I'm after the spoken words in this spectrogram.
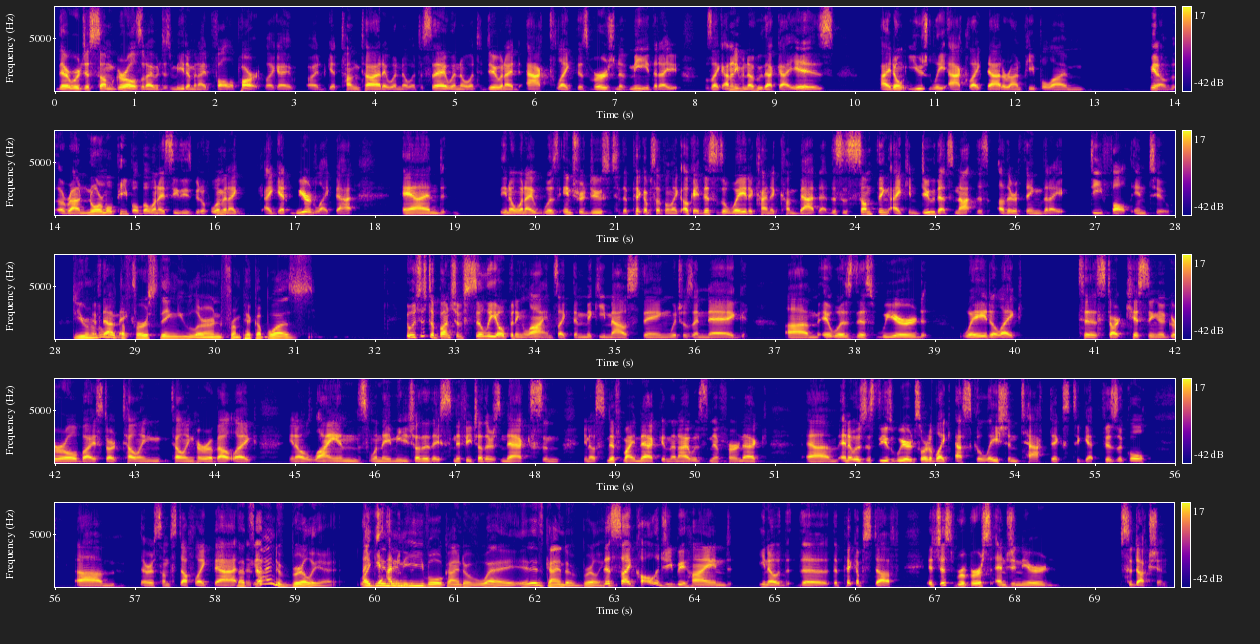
there were just some girls that I would just meet them and I'd fall apart. Like I I'd get tongue tied. I wouldn't know what to say. I wouldn't know what to do, and I'd act like this version of me that I was like, I don't even know who that guy is. I don't usually act like that around people I'm you know around normal people but when i see these beautiful women i i get weird like that and you know when i was introduced to the pickup stuff i'm like okay this is a way to kind of combat that this is something i can do that's not this other thing that i default into Do you remember what the first thing you learned from pickup was? it was just a bunch of silly opening lines like the mickey mouse thing which was a neg. Um, it was this weird way to like to start kissing a girl by start telling telling her about like you know lions when they meet each other they sniff each other's necks and you know sniff my neck and then i would sniff her neck. Um, and it was just these weird sort of like escalation tactics to get physical. Um, there was some stuff like that That's And that- kind of brilliant. Like yeah, in I an evil kind of way. It is kind of brilliant. the psychology behind you know the, the the pickup stuff it's just reverse engineered seduction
